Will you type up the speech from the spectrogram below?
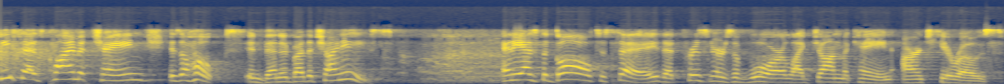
He says climate change is a hoax invented by the Chinese. And he has the gall to say that prisoners of war like John McCain aren't heroes.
